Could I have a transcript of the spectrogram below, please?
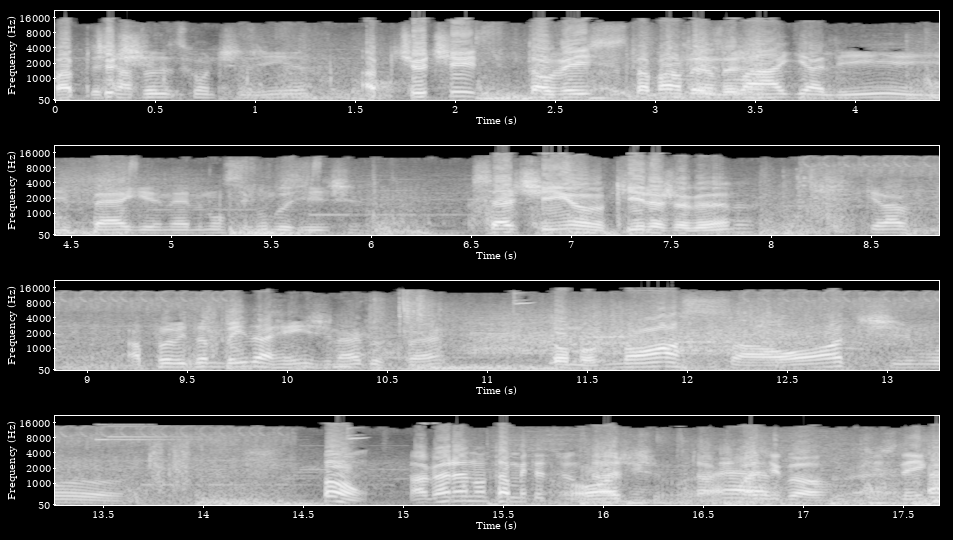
O Deixar tudo Aptitude. Aptitude talvez tá matando já. lag ali e pegue nele num segundo hit. Certinho, Kira jogando. Era aproveitando bem da range, né, do pé. Tomou. Nossa, ótimo! Bom, agora não tá muita desvantagem. Ótimo. Tá É. quase igual. Snake.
